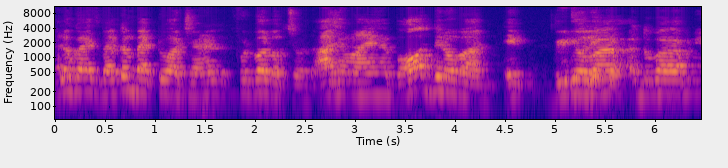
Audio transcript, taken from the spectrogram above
Hello guys welcome back to our channel football बकचोद आज हम आए हैं बहुत दिनों बाद एक वीडियो लेके। दोबारा दोबारा अपनी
